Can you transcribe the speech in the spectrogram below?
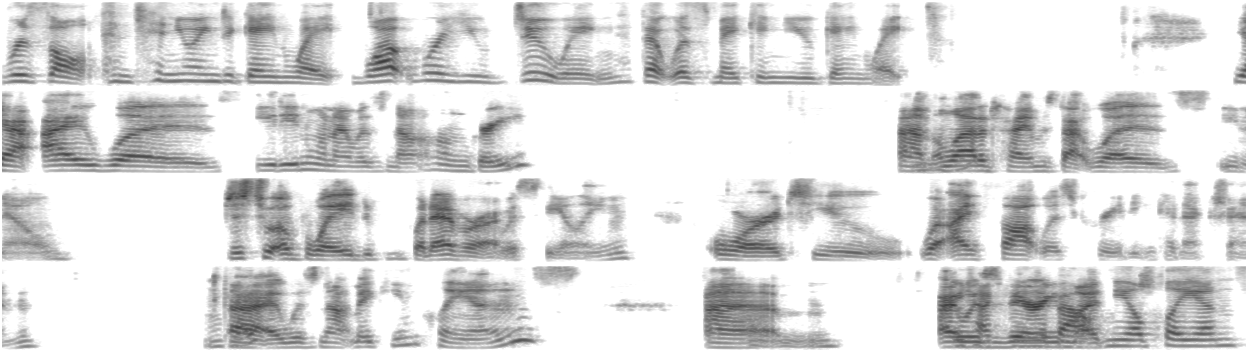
result, continuing to gain weight, what were you doing that was making you gain weight? Yeah, I was eating when I was not hungry. Um, mm-hmm. A lot of times that was, you know, just to avoid whatever I was feeling or to what I thought was creating connection. Okay. Uh, I was not making plans. Um, I was very much meal plans.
